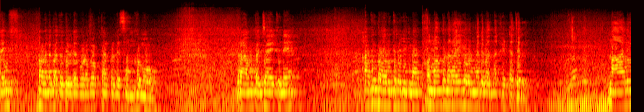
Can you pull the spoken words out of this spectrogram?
ലൈഫ് ഭവന പദ്ധതിയുടെ ഗുണഭോക്താക്കളുടെ സംഘമോ ഗ്രാമപഞ്ചായത്തിനെ അതിദാരിദ്ര്യമില്ല ഒന്നാം പിണറായി ഗവൺമെന്റ് വന്ന ഘട്ടത്തിൽ നാല്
